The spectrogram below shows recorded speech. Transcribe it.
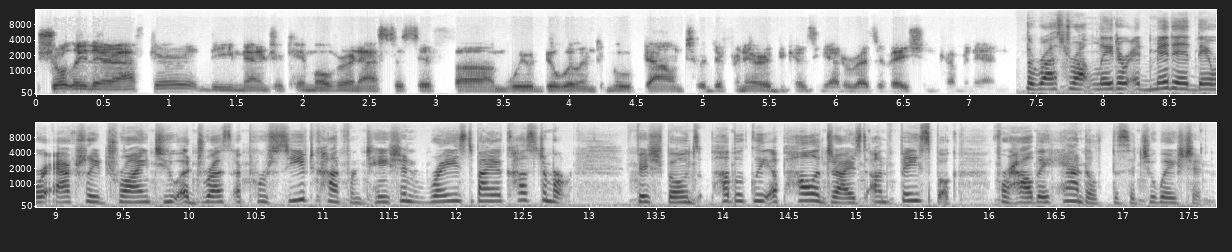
Shortly thereafter, the manager came over and asked us if um, we would be willing to move down to a different area because he had a reservation coming in. The restaurant later admitted they were actually trying to address a perceived confrontation raised by a customer. Fishbone's publicly apologized on Facebook for how they handled the situation.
